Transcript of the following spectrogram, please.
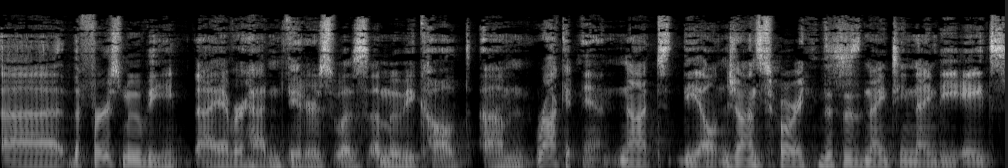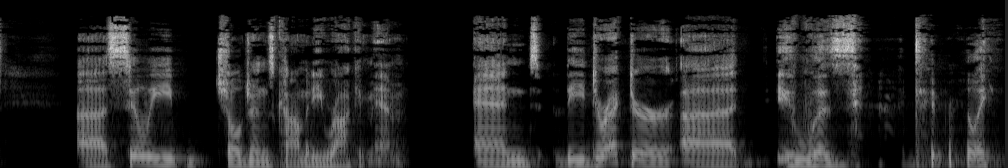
uh, the first movie I ever had in theaters was a movie called um, Rocket Man, not the Elton John story. This is 1998's uh, silly children's comedy Rocket Man, and the director uh, was didn't really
